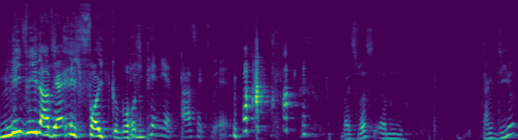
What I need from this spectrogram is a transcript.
Nie wieder wäre ich feucht Ich geworden. bin jetzt asexuell. Weißt du was? Ähm, dank dir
